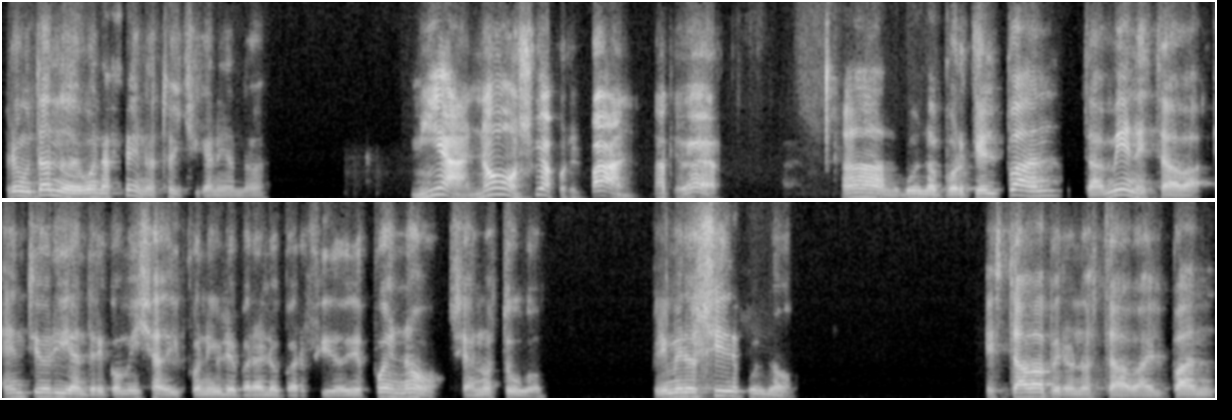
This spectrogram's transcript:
Preguntando de buena fe, no estoy chicaneando. ¿eh? Mía, no, yo iba por el pan, nada que ver. Ah, bueno, porque el PAN también estaba, en teoría, entre comillas, disponible para lo perfido, y después no, o sea, no estuvo. Primero sí, después no. Estaba, pero no estaba, el PAN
